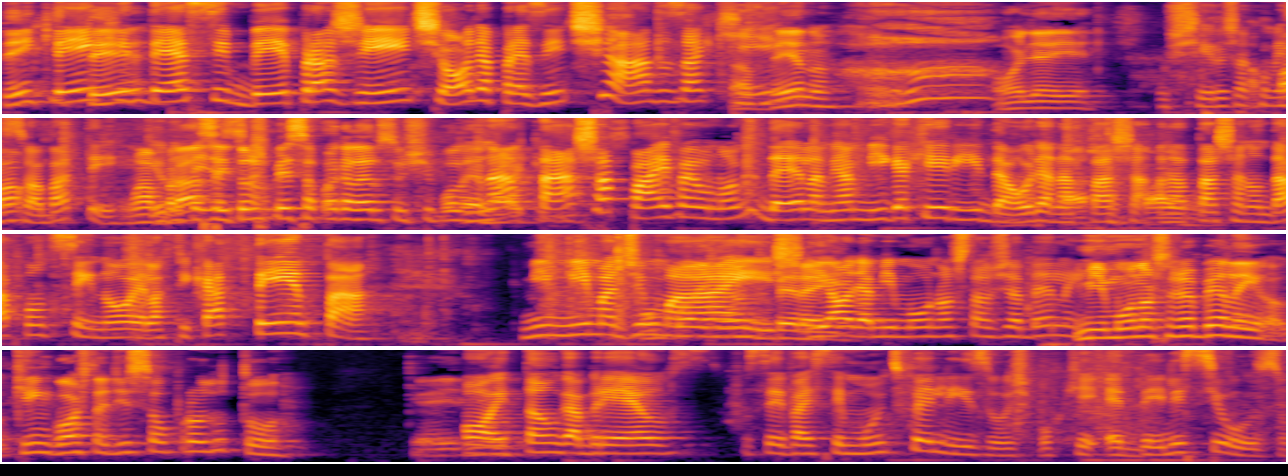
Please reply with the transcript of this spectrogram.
Tem que Tem ter... que ter SB pra gente. Olha, presenteados aqui. Tá vendo? Olha aí. O cheiro já começou a bater. Um abraço aí essa- especial pra galera do Sushi vou levar aqui. Natasha Paiva é o nome dela, minha amiga querida. Olha, a Natasha Natasha. Natasha não dá ponto sem nó, ela fica atenta. Me mima demais. E olha, mimou Nostalgia Belém. Mimou Nostalgia Belém. Quem gosta disso é o produtor. Ó, então, Gabriel, você vai ser muito feliz hoje, porque é delicioso.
